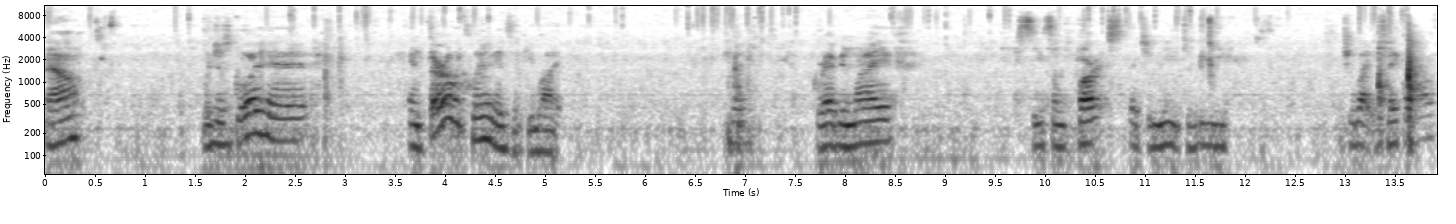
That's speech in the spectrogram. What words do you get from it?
Now, we just go ahead and thoroughly clean this if you like. Grab your knife. See some parts that you need to be, that you like to take off.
